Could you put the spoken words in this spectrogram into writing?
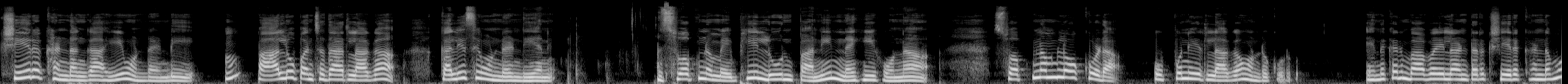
క్షీరఖండంగా అయి ఉండండి. పాలు పంచదారలాగా కలిసి ఉండండి అని. స్వప్న మే లూన్ పానీ నహి హోనా. స్వప్నంలో కూడా ఉప్పు నీరులాగా ఉండకూడదు. ఎందుకని బాబా ఇలా అంటారు? క్షీరఖండము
